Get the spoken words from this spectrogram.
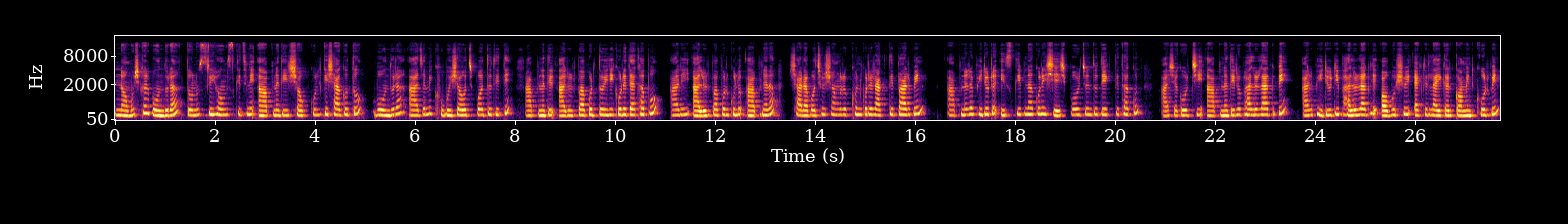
নমস্কার বন্ধুরা, তনুশ্রী হোমস কিচেনে আপনাদের সকলকে স্বাগত। বন্ধুরা, আজ আমি খুবই সহজ পদ্ধতিতে আপনাদের আলুর পাঁপড় তৈরি করে দেখাবো। আর এই আলুর পাঁপড়গুলো আপনারা সারা বছর সংরক্ষণ করে রাখতে পারবেন। আপনারা ভিডিওটা স্কিপ না করে শেষ পর্যন্ত দেখতে থাকুন। আশা করছি আপনাদেরও ভালো লাগবে। আর ভিডিওটি ভালো লাগলে অবশ্যই একটা লাইক আর কমেন্ট করবেন।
